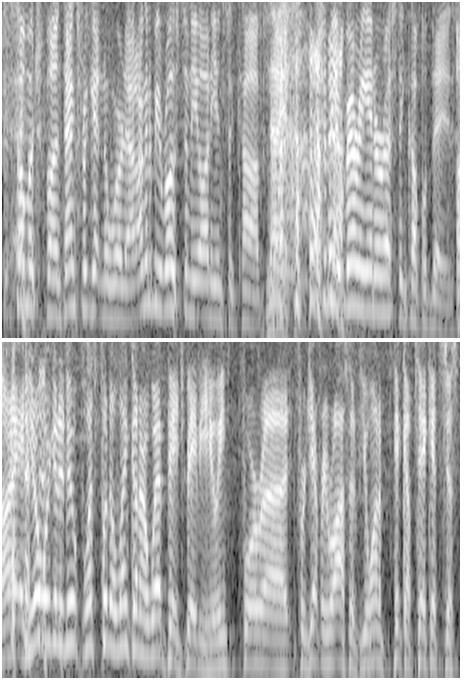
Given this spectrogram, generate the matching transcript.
It's so much fun. Thanks for getting the word out. I'm going to be roasting the audience at Cobb's. so Nice. it should be a very interesting couple days. All right, and you know what we're gonna do? Let's put a link on our webpage, baby Huey, for uh, for Jeffrey Ross. If you want to pick up tickets, just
